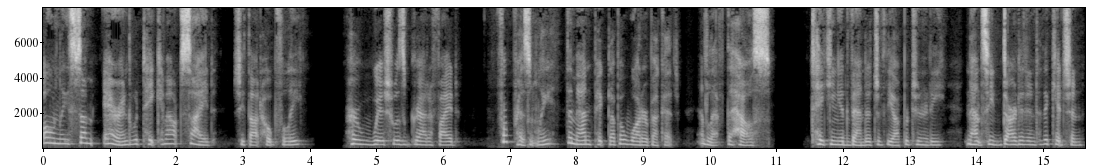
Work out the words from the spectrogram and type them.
only some errand would take him outside, she thought hopefully. Her wish was gratified, for presently the man picked up a water bucket and left the house. Taking advantage of the opportunity, Nancy darted into the kitchen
